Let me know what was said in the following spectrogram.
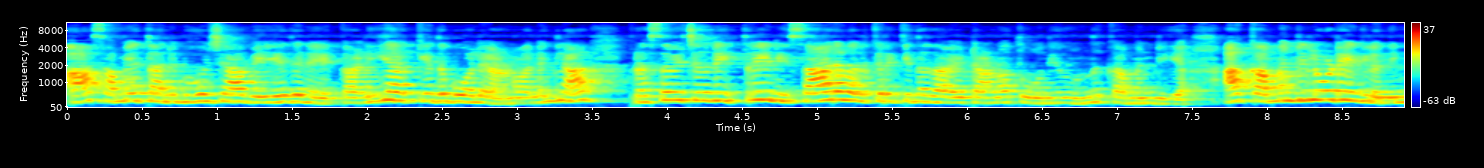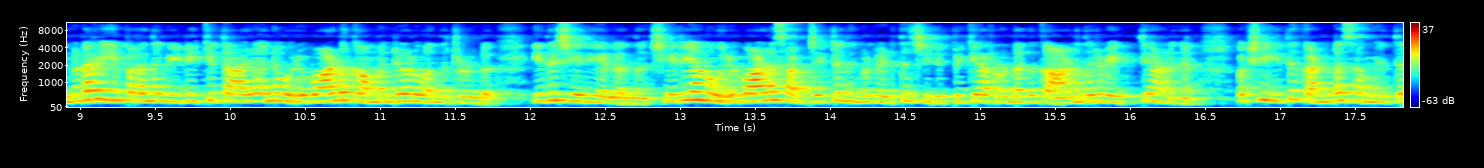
ആ- സമയത്ത് അനുഭവിച്ച ആ വേദനയെ കളിയാക്കിയത് പോലെയാണോ? അല്ലെങ്കിൽ ആ പ്രസവിച്ചതിനെ ഇത്രയും നിസാരവൽക്കരിക്കുന്നതായിട്ടാണോ തോന്നിയത് ഒന്ന് കമന്റ് ചെയ്യുക. ആ കമന്റിലൂടെയെങ്കിലും നിങ്ങളുടെ ഈ പറയുന്ന വീഡിയോയ്ക്ക് താഴെ തന്നെ ഒരുപാട് കമന്റുകൾ വന്നിട്ടുണ്ട്. ഇത് ശരിയല്ലെന്ന്. ശരിയാണ് ഒരുപാട് സബ്ജക്റ്റ് നിങ്ങൾ എടുത്ത് ചിരിപ്പിക്കാറുണ്ട്. അത് കാണുന്ന ഒരു വ്യക്തിയാണ് ഞാൻ. പക്ഷെ ഇത് കണ്ട സമയത്ത്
